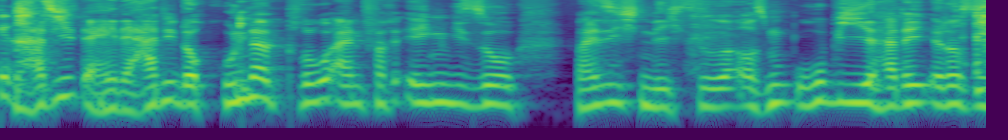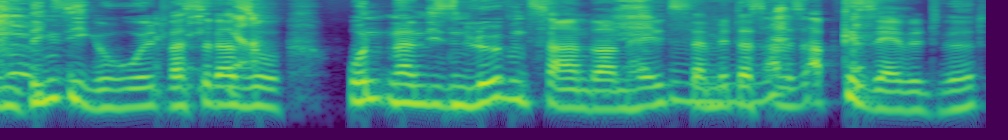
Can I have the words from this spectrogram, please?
Der hat, die, ey, der hat die doch 100 Pro einfach irgendwie so, weiß ich nicht, so aus dem Obi hat er ihr doch so ein Dingsi geholt, was du da ja. so unten an diesen Löwenzahn dran hältst, damit das alles abgesäbelt wird.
